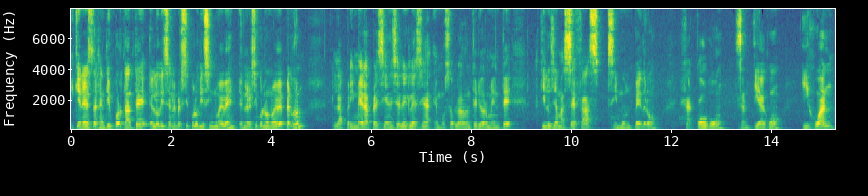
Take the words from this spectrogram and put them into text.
¿Y quién era esta gente importante? Él lo dice en el versículo 19, en el versículo 9, perdón. La primera presidencia de la iglesia, hemos hablado anteriormente, aquí los llama Cefas, Simón Pedro, Jacobo, Santiago y Juan.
